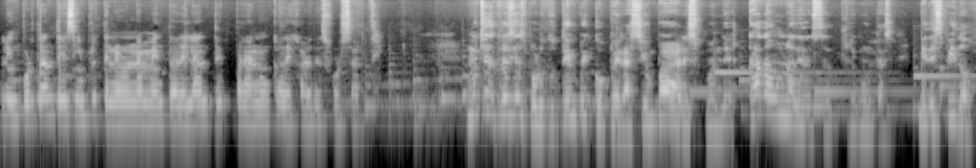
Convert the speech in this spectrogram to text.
Lo importante es siempre tener una mente adelante para nunca dejar de esforzarte. Muchas gracias por tu tiempo y cooperación para responder cada una de nuestras preguntas. Me despido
